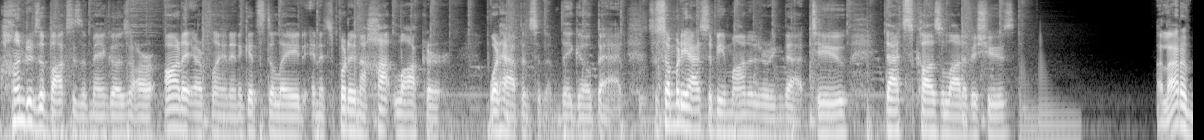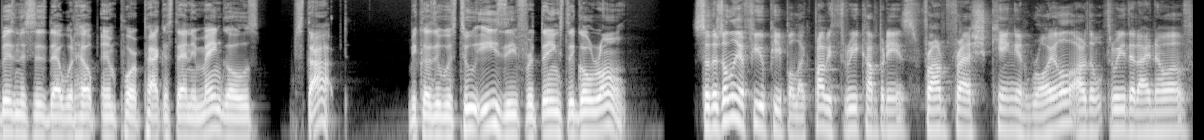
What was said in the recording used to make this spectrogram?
hundreds of boxes of mangoes are on an airplane and it gets delayed and it's put in a hot locker. What happens to them? They go bad. So somebody has to be monitoring that too. That's caused a lot of issues. A lot of businesses that would help import pakistani mangoes stopped because it was too easy for things to go wrong. So there's only a few people like probably three companies farm fresh king and royal are the three that i know of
